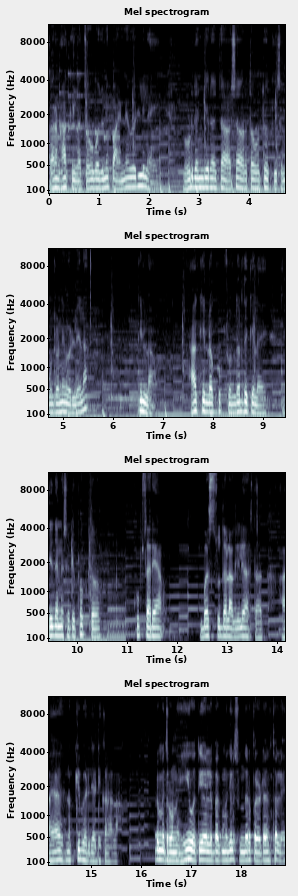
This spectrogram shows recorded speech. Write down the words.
कारण हा किल्ला चौबाजूने पाण्याने वेढलेला आहे. मुरुड जंजिराचा असा अर्थ होतो की समुद्राने वेढलेला किल्ला. हा किल्ला खूप सुंदर देखील आहे. तिथे जाण्यासाठी फक्त खूप साऱ्या बससुद्धा लागलेल्या असतात. हा या नक्की भेट द्या ठिकाणाला. तर मित्रांनो ही होती अलिबागमधील सुंदर पर्यटन स्थळे.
